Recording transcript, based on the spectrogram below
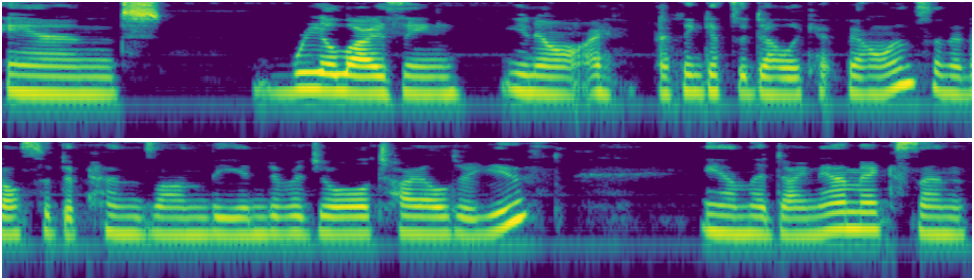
And realizing you know I, I think it's a delicate balance and it also depends on the individual child or youth and the dynamics and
